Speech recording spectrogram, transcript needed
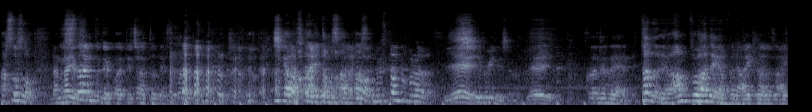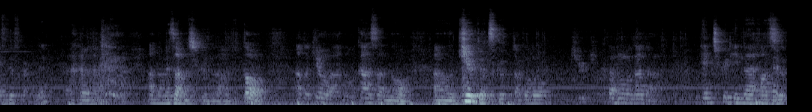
あそうそう、仲良しスタンドでこうやってちゃんとね、そこにしかも二人とも参加してムスタンドブラザーズ渋いでしょ。それでね、ただね、アンプはね、やっぱり相変わらずあいつですからね。あの目覚まし君のアンプと、あと今日はあの菅さんのあの急遽作ったこのこのなんだ建築林なファズ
